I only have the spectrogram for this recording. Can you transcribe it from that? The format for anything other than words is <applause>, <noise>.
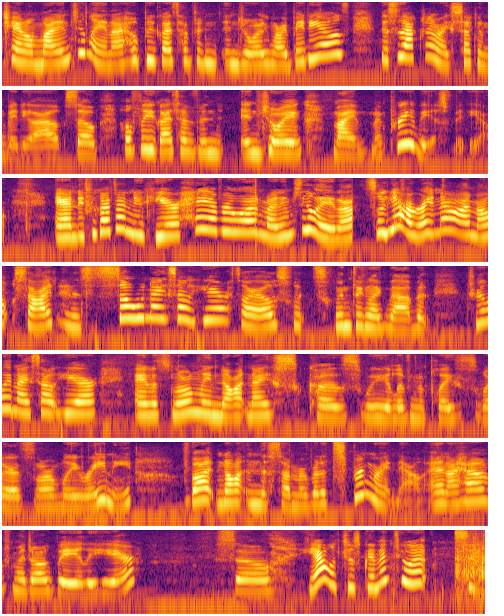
channel. My name's Elayna. I hope you guys have been enjoying my videos. This is actually my second video out, so hopefully you guys have been enjoying my, my previous video. And if you guys are new here, hey everyone, my name's Elayna. So yeah, right now I'm outside and it's so nice out here. Sorry, I was squinting like that, but it's really nice out here. And it's normally not nice because we live in a place where it's normally rainy but not in the summer, but it's spring right now. And I have my dog Bailey here. So yeah, let's just get into it. Six,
